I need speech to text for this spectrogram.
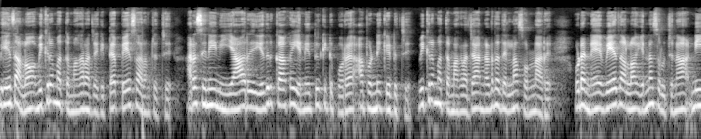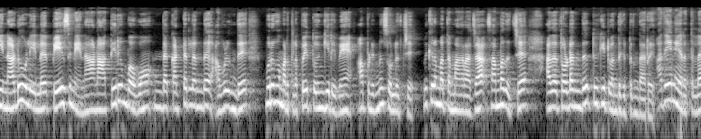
வேதாளம் விக்ரமத்த மகாராஜா கிட்ட பேச ஆரம்பிச்சிச்சு அரசனே நீ யார்? எதற்காக என்னை தூக்கிட்டு போகிற அப்படின்னு கேட்டுச்சு. விக்ரமத்த மகாராஜா நடந்ததெல்லாம் சொன்னார். உடனே வேதாளம் என்ன சொல்லுச்சுன்னா நீ நடுவழியில் பேசினேன்னா நான் திரும்பவும் இந்த கட்டிலேருந்து அவிழ்ந்து முருங்கை மரத்தில் போய் தொங்கிடுவேன் அப்படின்னு சொல்லுச்சு. விக்ரமத்த மகாராஜா சம்மதிச்சு அதை தொடர்ந்து தூக்கிட்டு வந்துக்கிட்டு இருந்தார். அதே நேரத்தில்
